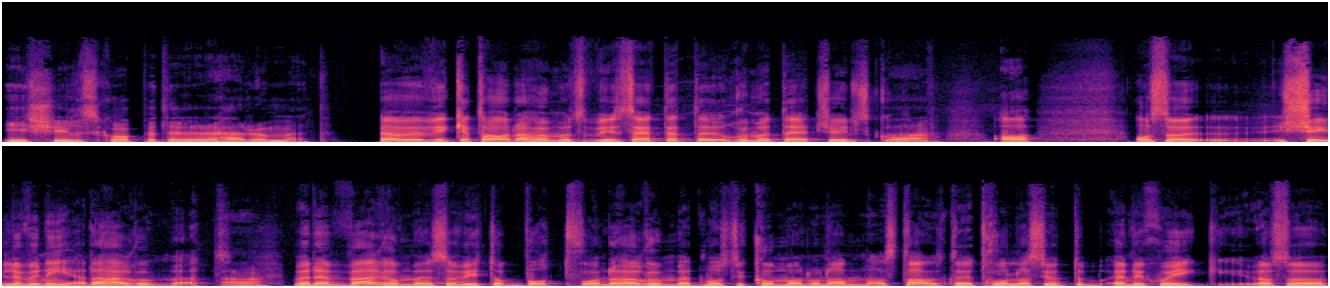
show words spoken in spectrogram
I kylskåpet eller i det här rummet? Ja, vi kan ta det här rummet. Vi säger att detta rummet är ett kylskåp. Ja. Ja. Och så kyler vi ner det här rummet. Ja. Men den värmen som vi tar bort från det här rummet måste komma någon annanstans. Det trollas ju inte, energi, alltså,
